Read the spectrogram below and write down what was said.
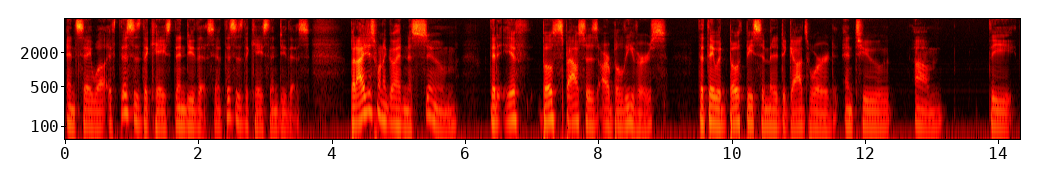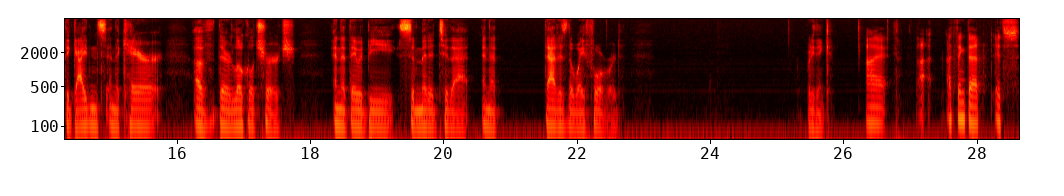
and say, well, if this is the case, then do this. And if this is the case, then do this. But I just want to go ahead and assume that if both spouses are believers, that they would both be submitted to God's word and to um, the the guidance and the care of their local church, and that they would be submitted to that, and that that is the way forward. What do you think? I, I I think that it's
